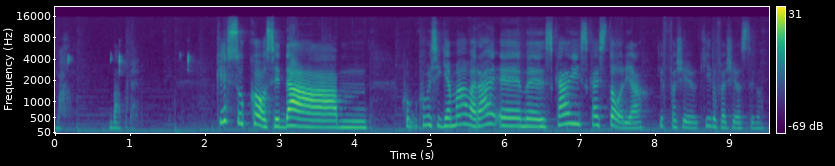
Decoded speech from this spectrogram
Ma vabbè. Che so cose da mm, com- come si chiamava Rai- ehm, Sky Sky Storia? Che faceva? Chi lo faceva queste cose?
